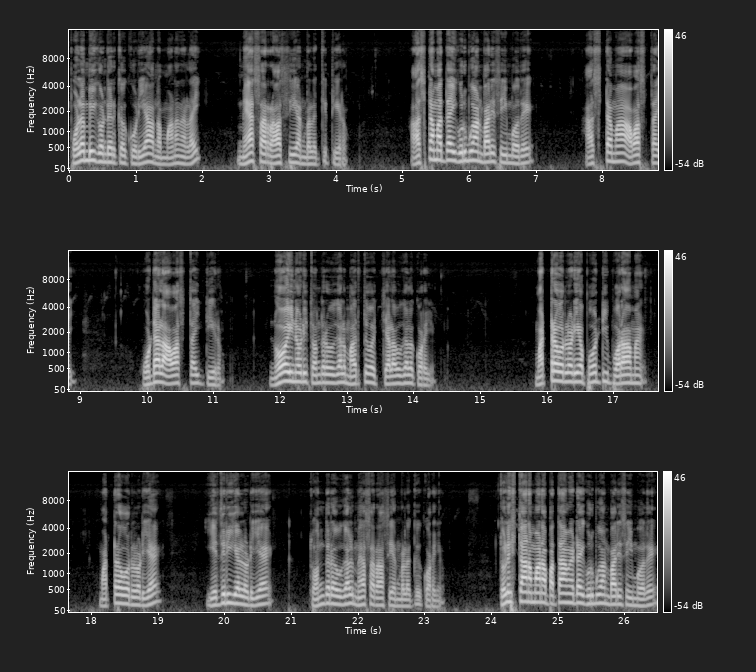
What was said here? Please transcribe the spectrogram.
புலம்பிக் கொண்டிருக்கக்கூடிய அந்த மனநிலை மேச ராசி அன்பளுக்கு தீரும். அஷ்டமத்தை குருபகான் பாரி செய்யும்போது அஷ்டம அவஸ்தை உடல் அவஸ்தை தீரும். நோய் நொடி தொந்தரவுகள் மருத்துவ செலவுகள் குறையும். மற்றவர்களுடைய போட்டி பொறாமை மற்றவர்களுடைய எதிரிகளுடைய தொந்தரவுகள் மேசராசி என்பளுக்கு குறையும். தொழிற்ஸ்தானமான பத்தாம் வேட்டை குருபகான் பாரி செய்யும்போது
